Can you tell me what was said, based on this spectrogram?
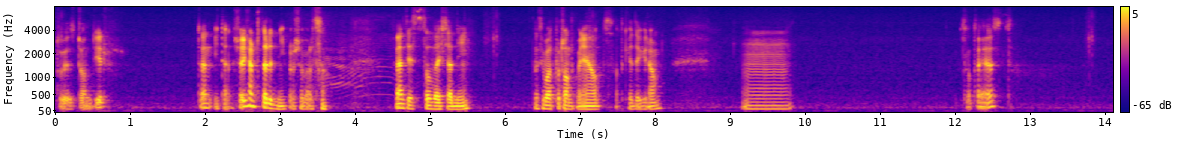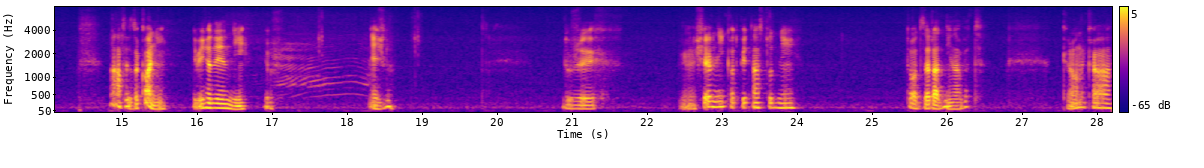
Tu jest John Deere. Ten i ten. 64 dni, proszę bardzo. Fent jest 120 dni. To jest chyba od początku, nie od, od kiedy gram. Mm. Co to jest? A, to jest do koni. 91 dni już. Nieźle. Dużych siewnik od 15 dni. To od 0 dni nawet. Kronka,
